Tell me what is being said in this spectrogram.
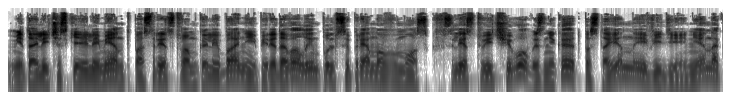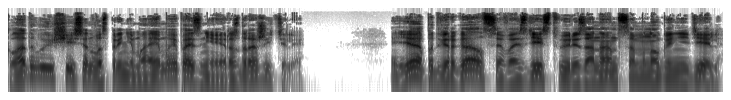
Металлический элемент посредством колебаний передавал импульсы прямо в мозг, вследствие чего возникают постоянные видения, накладывающиеся на воспринимаемые позднее раздражители. Я подвергался воздействию резонанса много недель,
